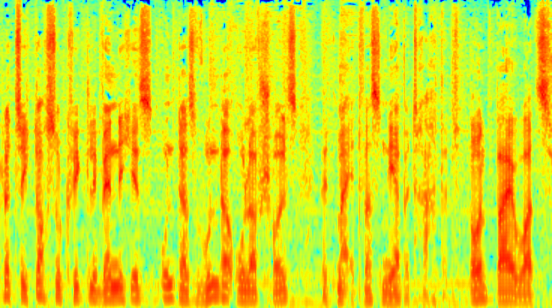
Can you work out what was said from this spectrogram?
plötzlich doch so quicklebendig ist und das Wunder Olaf Scholz wird mal etwas näher betrachtet. Und bei What's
